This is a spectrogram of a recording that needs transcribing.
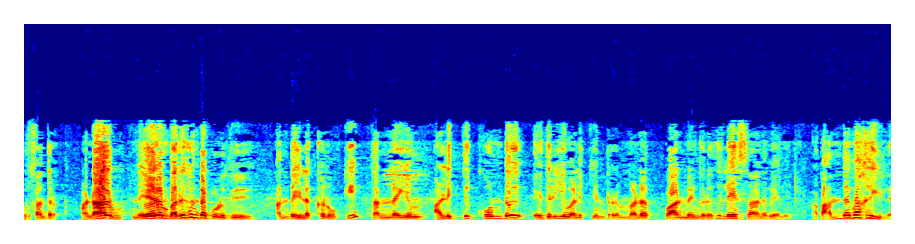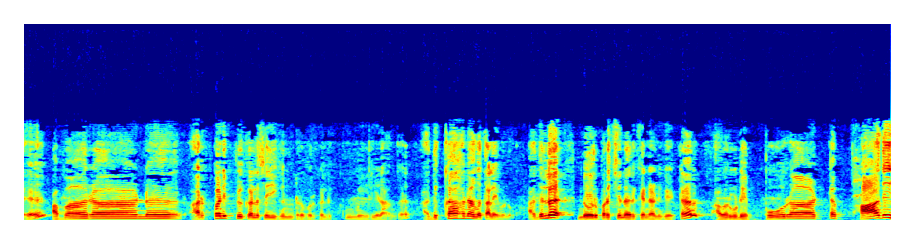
ஒரு சந்தர்ப்பம். ஆனால் நேரம் வருகின்ற பொழுது அந்த இலக்கை நோக்கி தன்னையும் அழித்து கொண்டு எதிரியும் அளிக்கின்ற மனப்பான்மைங்கிறது லேசான வேலை. அப்ப அந்த வகையில அவ்வாறான அர்ப்பணிப்புகளை செய்கின்றவர்களுக்கு மீறி நாங்க அதுக்காக நாங்க தலைவனும். அதுல இன்னொரு பிரச்சனை இருக்கு என்னன்னு கேட்டா அவர்களுடைய போராட்ட பாதை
